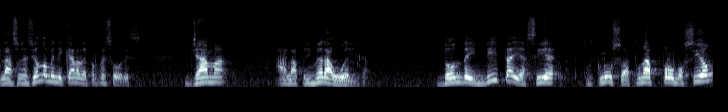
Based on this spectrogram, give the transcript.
la Asociación Dominicana de Profesores llama a la primera huelga, donde invita y así incluso hasta una promoción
